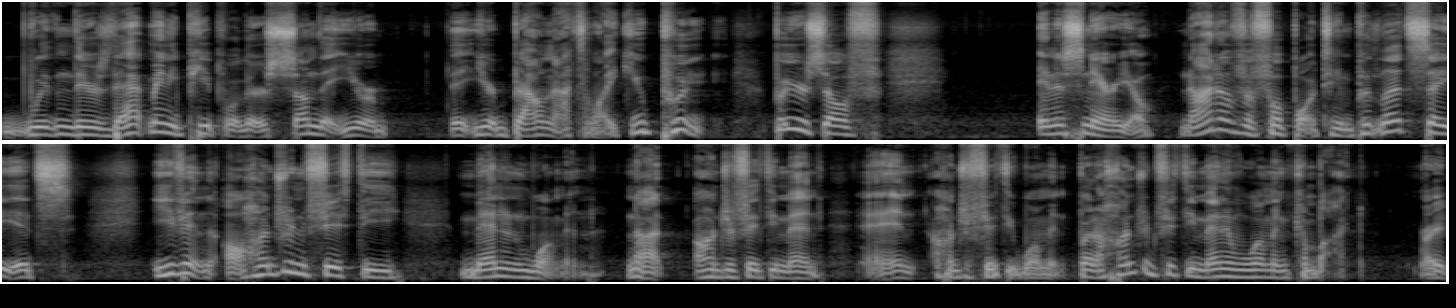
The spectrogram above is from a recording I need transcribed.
when there's that many people, there's some that you're that you're bound not to like. You put put yourself in a scenario, not of a football team, but let's say it's even 150 men and women, not 150 men and 150 women, but 150 men and women combined, right?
